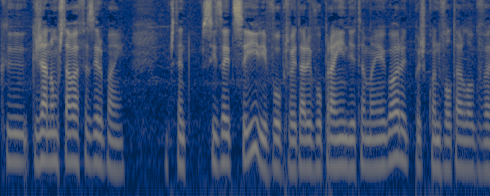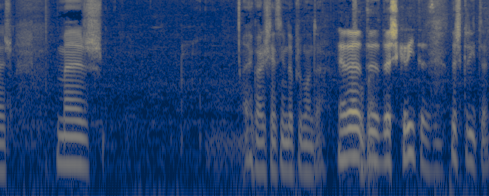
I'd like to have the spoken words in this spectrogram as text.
que, que já não me estava a fazer bem. Portanto, precisei de sair e vou aproveitar e vou para a Índia também agora e depois quando voltar logo vejo. Mas Agora esqueci-me da pergunta. Era de, da escrita. Sim. Da escrita.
